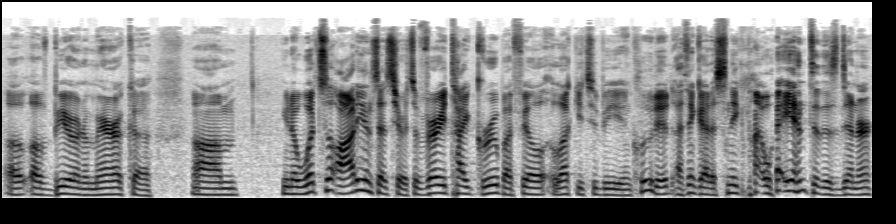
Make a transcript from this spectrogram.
of, of beer in America. Um, you know, what's the audience that's here? It's a very tight group. I feel lucky to be included. I think I had to sneak my way into this dinner.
